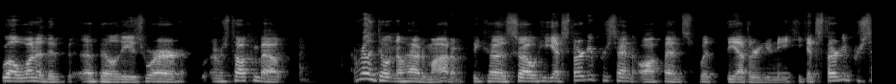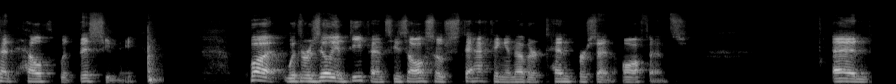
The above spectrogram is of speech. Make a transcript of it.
Well, one of the abilities where I was talking about, I really don't know how to mod him because so he gets 30% offense with the other unique. He gets 30% health with this unique. But with resilient defense, he's also stacking another 10% offense. And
